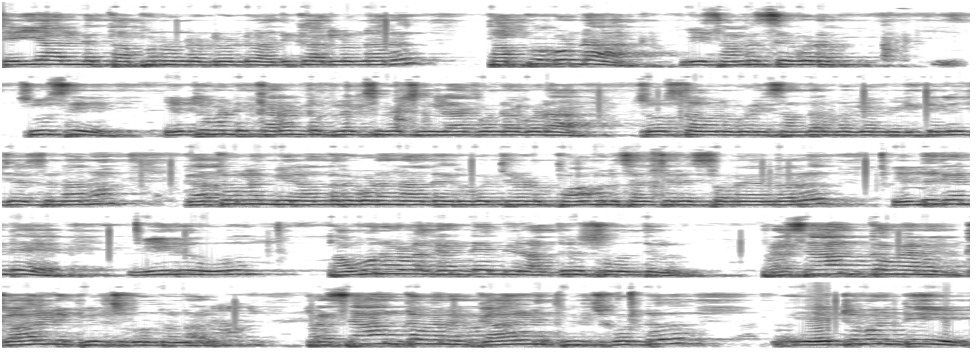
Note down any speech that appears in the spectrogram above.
చేయాలనే తప్పన ఉన్నటువంటి అధికారులు ఉన్నారు. తప్పకుండా మీ సమస్య కూడా చూసి ఎటువంటి కరెంటు ఫ్లక్చువేషన్ లేకుండా కూడా చూస్తామని కూడా ఈ సందర్భంగా మీకు తెలియజేస్తున్నాను. గతంలో మీరందరూ కూడా నా దగ్గరకు వచ్చినప్పుడు పాములు సంచరిస్తున్నాయన్నారు. ఎందుకంటే మీరు టౌన్ వాళ్ళ కంటే మీరు అదృష్టవంతులు. ప్రశాంతమైన గాలిని పీల్చుకుంటున్నారు. ప్రశాంతమైన గాలిని పీల్చుకుంటూ ఎటువంటి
